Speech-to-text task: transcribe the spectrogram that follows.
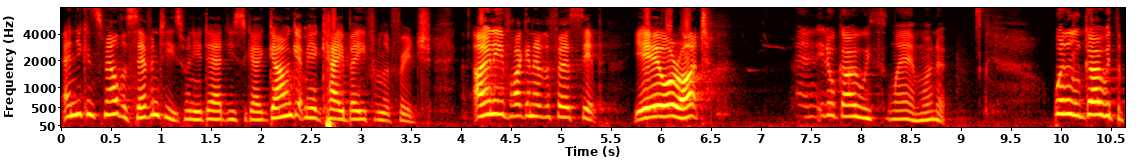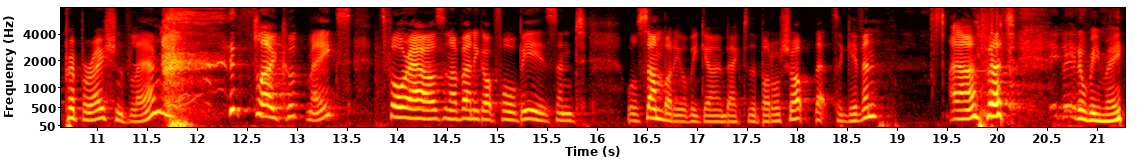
And you can smell the 70s when your dad used to go, go and get me a KB from the fridge. Only if I can have the first sip. Yeah, all right. And it'll go with lamb, won't it? Well, it'll go with the preparation of lamb. it's slow cooked meats. It's four hours, and I've only got four beers. And well, somebody will be going back to the bottle shop. That's a given. Uh, but It'll be me.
